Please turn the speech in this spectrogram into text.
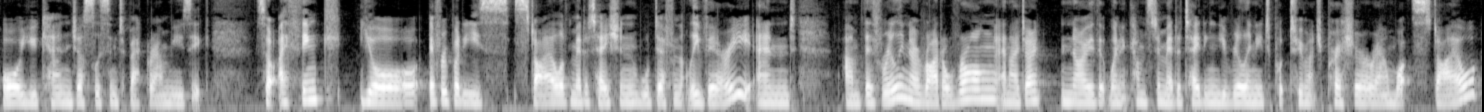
or you can just listen to background music. So I think your everybody's style of meditation will definitely vary and um, there's really no right or wrong, and I don't know that when it comes to meditating, you really need to put too much pressure around what style.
